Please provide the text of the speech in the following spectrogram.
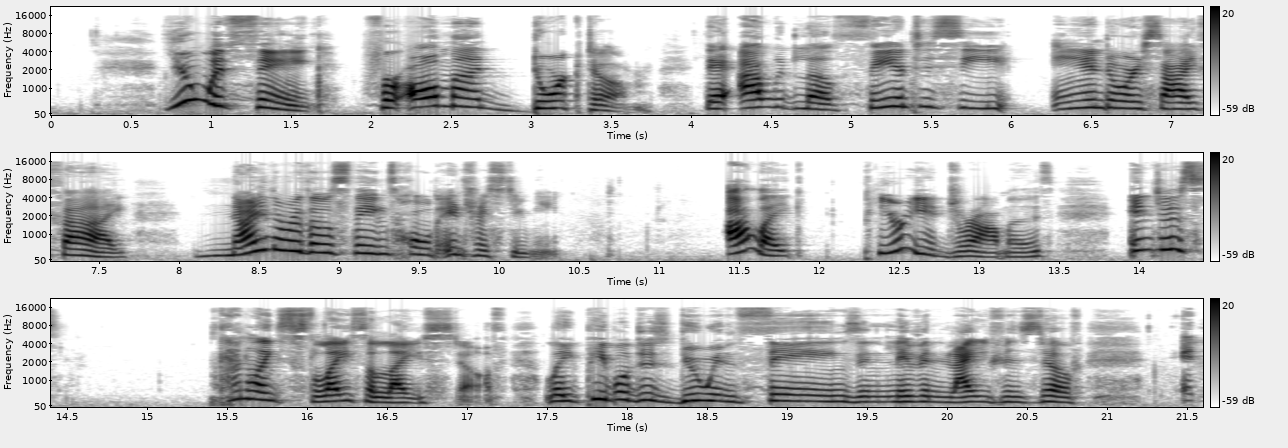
you would think, for all my dorkdom, that I would love fantasy and or sci-fi. Neither of those things hold interest to me. I like period dramas and just kind of like slice of life stuff. Like people just doing things and living life and stuff.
